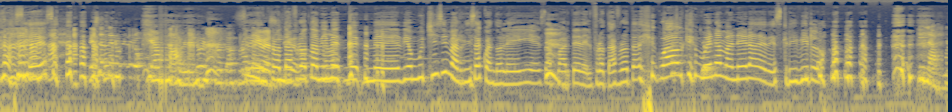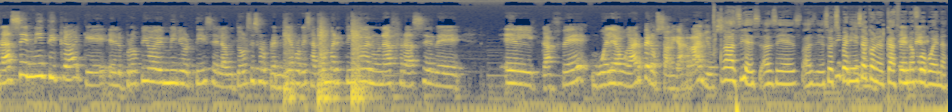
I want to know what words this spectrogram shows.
Esa terminología amable, ¿no? El frota-frota. Sí, el frota-frota a mí me, me, dio muchísima risa cuando leí esa parte del frota-frota. Dije, wow, qué buena manera de describirlo. y la frase mítica que el propio Emilio Ortiz, el autor, se sorprendía porque se ha convertido en una frase de el café huele a hogar, pero sabe a rayos. Así es, así es, así es. Su experiencia con el café no fue buena.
